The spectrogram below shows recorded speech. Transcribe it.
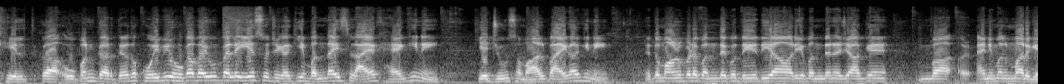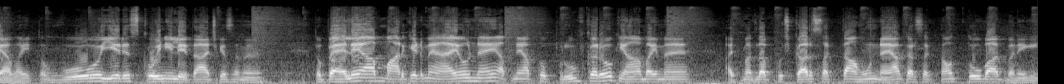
खेल का ओपन करते हो तो कोई भी होगा, भाई वो पहले ये सोचेगा कि ये बंदा इस लायक है कि नहीं? कि ये जू संभाल पाएगा कि नहीं? ये तो मालूम पड़े बंदे को दे दिया और ये बंदे ने जाके एनिमल मर गया भाई। तो वो ये रिस्क कोई नहीं लेता आज के समय में। तो पहले आप मार्केट में आए हो नए, अपने आप को प्रूव करो कि हाँ भाई मैं मतलब कुछ कर सकता हूँ, नया कर सकता हूँ तो बात बनेगी।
